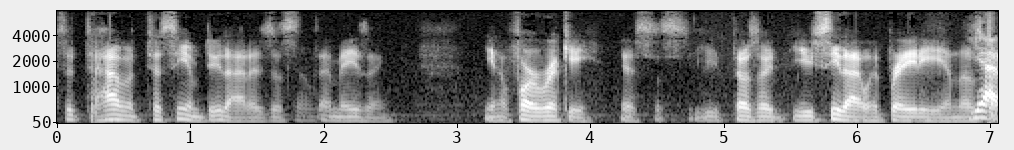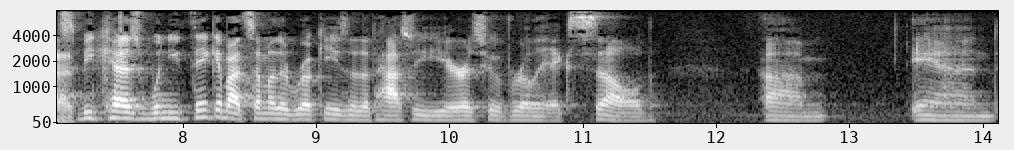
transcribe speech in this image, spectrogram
to, to have to see him do that is just amazing you know for a rookie it's just you, those are you see that with Brady and those Yes, guys. because when you think about some of the rookies of the past few years who have really excelled, um, and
